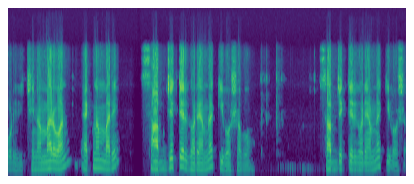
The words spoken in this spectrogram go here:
করে দিচ্ছি। নাম্বার ওয়ান এক নাম্বারে সাবজেক্টের ঘরে আমরা কি বসাবো? সাবজেক্টের ঘরে আমরা কি বসা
